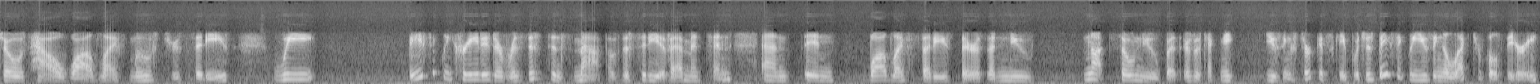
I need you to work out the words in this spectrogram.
shows how wildlife moves through cities, we basically created a resistance map of the city of Edmonton. And in wildlife studies, there's a new, not so new, but there's a technique using circuitscape, which is basically using electrical theory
